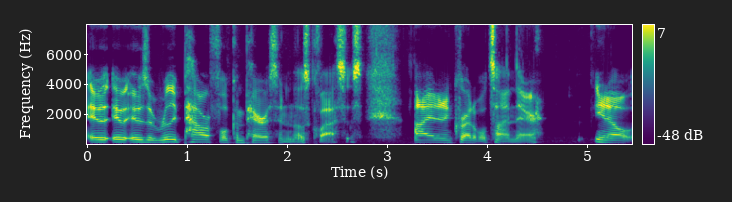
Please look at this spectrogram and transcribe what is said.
It, it, it was a really powerful comparison in those classes. I had an incredible time there you know,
